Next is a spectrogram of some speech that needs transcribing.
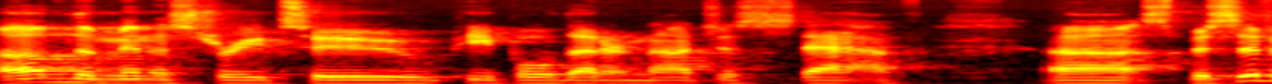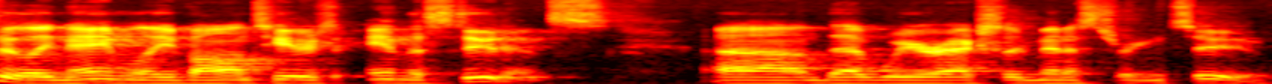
of the ministry to people that are not just staff uh, specifically namely volunteers and the students uh, that we're actually ministering to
